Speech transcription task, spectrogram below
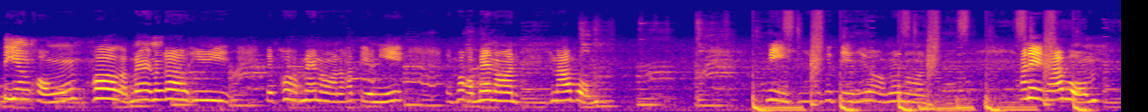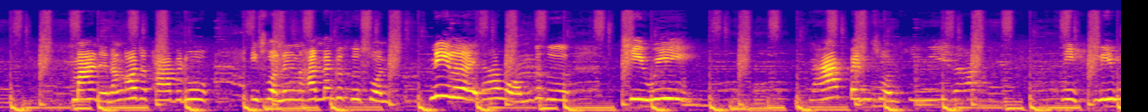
เตียงของพ่อกับแม่นั่นก็ที่เป็นพ่อกับแม่นอนนะครับ เตียงนี้เป็นพ่อกับแม่นอนนะครับผม นี่นะคือเตียงที่พ่อกับแม่นอนอันนี้นะครับผม มาเดี๋ยวน้องก็จะพาไปดูอีกส่วนหนึ่งนะครับนั่นก็คือส่วนนี่เลยนะครับผมก็คือทีวีนะเป็นส่วนทีวีนะคะนี่รีโม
